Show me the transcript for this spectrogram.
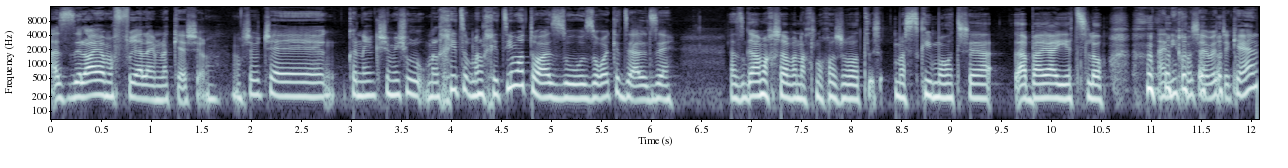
אז זה לא היה מפריע להם לקשר. אני חושבת שכנראה כשמישהו מלחיץ, מלחיצים אותו, אז הוא זורק את זה על זה. אז גם עכשיו אנחנו חושבות, מסכימות שהבעיה היא אצלו. אני חושבת שכן,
